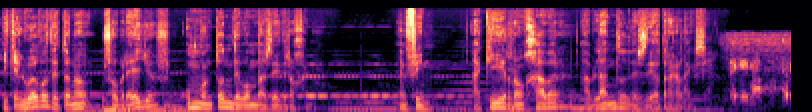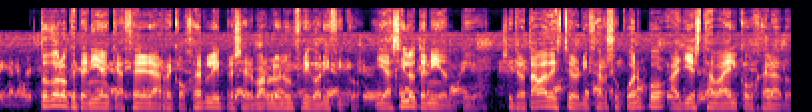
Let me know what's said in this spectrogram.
y que luego detonó sobre ellos un montón de bombas de hidrógeno. En fin, aquí Ron Hubbard hablando desde otra galaxia. Todo lo que tenían que hacer era recogerle y preservarlo en un frigorífico. Y así lo tenían, tío. Si trataba de exteriorizar su cuerpo, allí estaba él congelado.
